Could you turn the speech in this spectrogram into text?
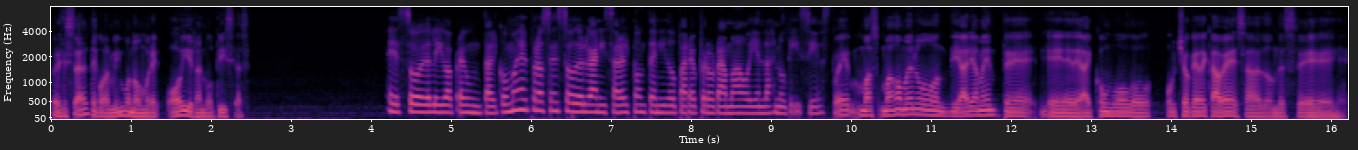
precisamente con el mismo nombre, hoy en las noticias. Eso le iba a preguntar, ¿cómo es el proceso de organizar el contenido para el programa hoy en las noticias? Pues más, más o menos diariamente eh, hay como un choque de cabeza donde se...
